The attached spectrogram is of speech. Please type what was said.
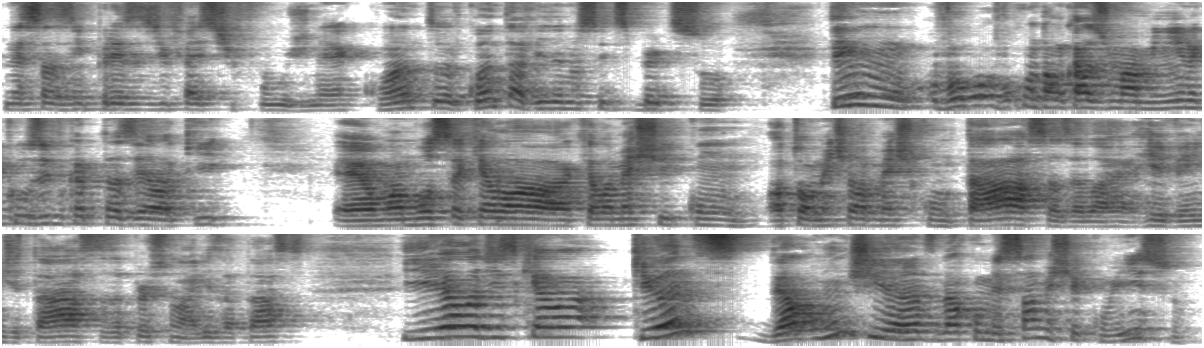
nessas empresas de fast food, né? Quanto, quanta vida não se desperdiçou. Tem um, vou, vou contar um caso de uma menina, inclusive eu quero trazer ela aqui. É uma moça que ela, que ela mexe com. Atualmente ela mexe com taças, ela revende taças, ela personaliza taças. E ela disse que ela que antes dela, um dia antes dela começar a mexer com isso,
